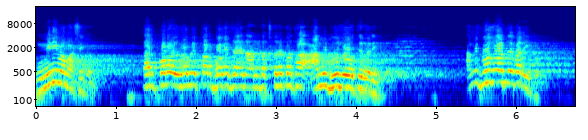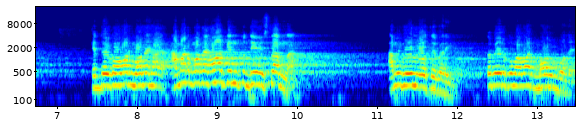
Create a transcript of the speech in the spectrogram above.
মিনিমাম আশি জন। তারপরও এইভাবে তো আর বলা যায় না, আন্দাজ করে কথা, আমি ভুলও হতে পারি। আমি ভুল হতে পারি। কিন্তু এরকম আমার মনে হয়, আমার মনে হওয়া কিন্তু দিন ইসলাম না। আমি ভুল হতে পারি। তবে এরকম আমার মন বলে।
